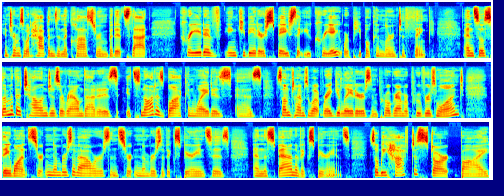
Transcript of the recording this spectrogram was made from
in terms of what happens in the classroom, but it's that creative incubator space that you create where people can learn to think. And so some of the challenges around that is it's not as black and white as as sometimes what regulators and program approvers want. They want certain numbers of hours and certain numbers of experiences and the span of experience. So we have to start by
